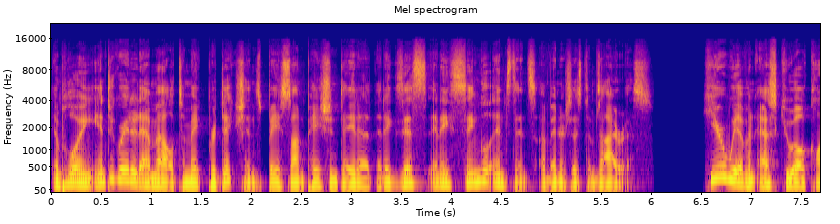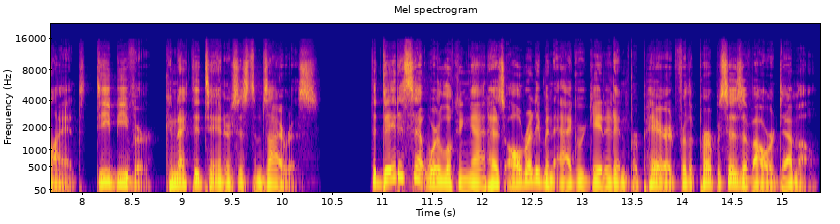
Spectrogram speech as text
employing integrated ML to make predictions based on patient data that exists in a single instance of InterSystems Iris. Here we have an SQL client, dbeaver, connected to InterSystems Iris. The dataset we're looking at has already been aggregated and prepared for the purposes of our demo.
